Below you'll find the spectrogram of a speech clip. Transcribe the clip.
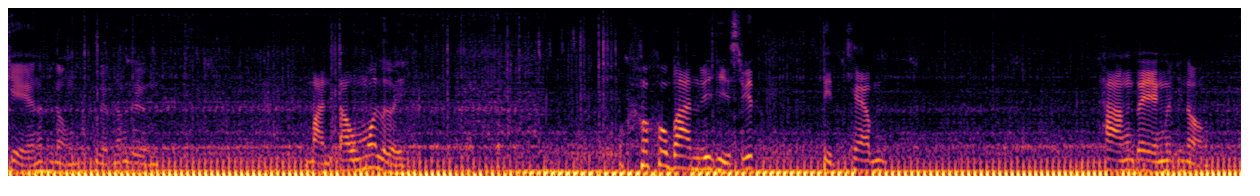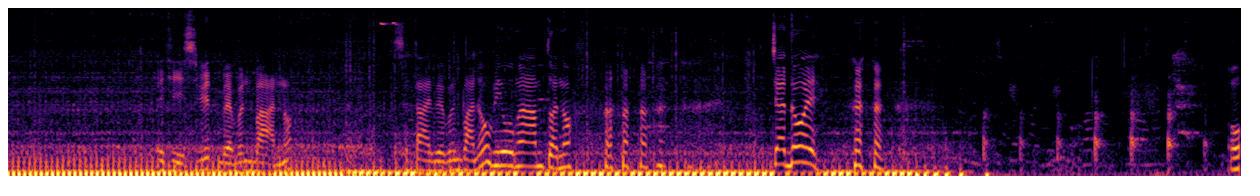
แก่นะพี่น้องแบบดั้งเดิมหมันเตาหม้อเลย โอ้โห บ้านวิถีชีวิตติดแคมป์ทางแดงนะพี่น้องวิถีชีวิตแบบบ้านๆเนาะสไตล์แบบบ้านๆโอ้วิวงามตัวเนาะจะโดยโอ้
